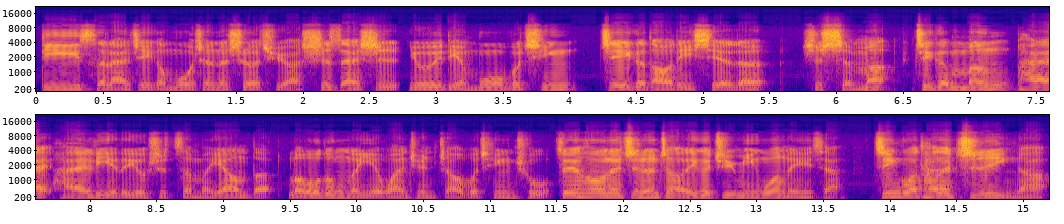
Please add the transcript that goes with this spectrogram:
第一次来这个陌生的社区啊，实在是有一点摸不清这个到底写的。是什么？这个门牌牌列的又是怎么样的？楼栋呢也完全找不清楚。最后呢，只能找一个居民问了一下。经过他的指引啊，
